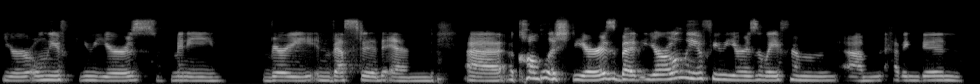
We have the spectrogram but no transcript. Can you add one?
you're only a few years many very invested and uh, accomplished years but you're only a few years away from um, having been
